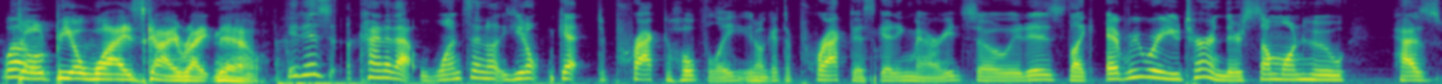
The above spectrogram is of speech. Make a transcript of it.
Well, Don't be a wise guy right now. It is kind of that once in a you don't get to practice. Hopefully, you don't get to practice getting married. So it is like everywhere you turn, there's someone who has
